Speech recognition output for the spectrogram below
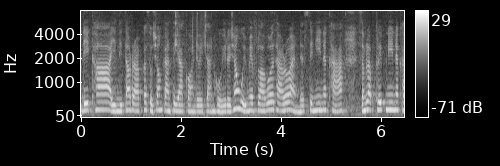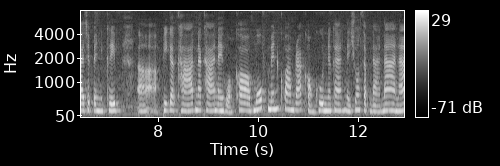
ัสดีค่ะ ยินดีต้อนรับเข้าสู่ช่องการพยากรณ์โดยอาจารย์หุย หรือช่องหุย Mayflower Tarot and Destiny นะคะสำหรับคลิปนี้นะคะจะเป็นคลิปพิกาคาร์ดนะคะ ในหัวข้อ movement ความรักของคุณนะคะ ในช่วงสัปดาห์หน้านะ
